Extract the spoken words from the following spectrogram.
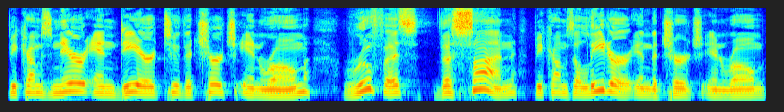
becomes near and dear to the church in Rome. Rufus, the son, becomes a leader in the church in Rome,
